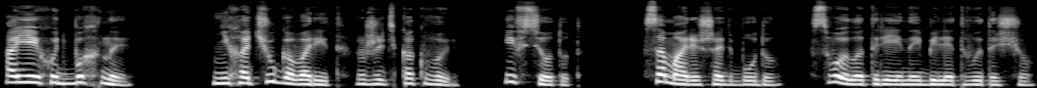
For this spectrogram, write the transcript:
а ей хоть бы хны. Не хочу, говорит, жить как вы. И все тут. Сама решать буду. Свой лотерейный билет вытащу.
